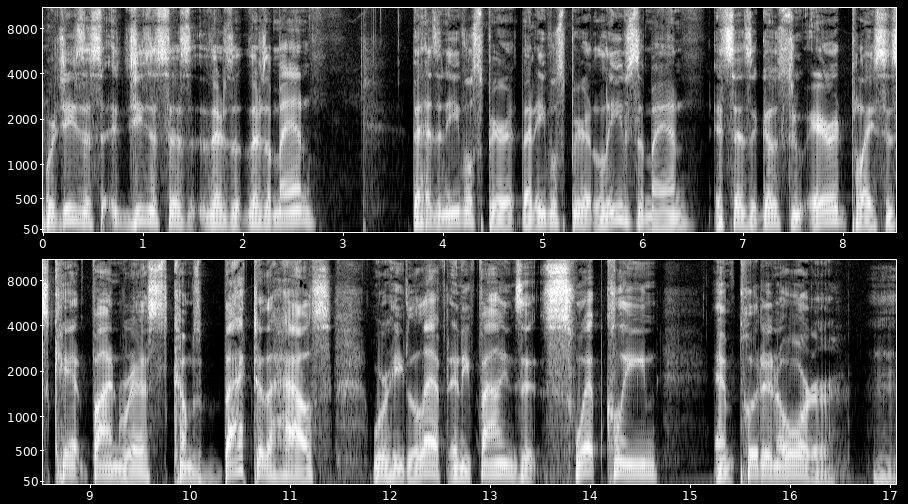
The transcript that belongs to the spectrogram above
where Jesus Jesus says there's a, there's a man that has an evil spirit. That evil spirit leaves the man. It says it goes through arid places, can't find rest, comes back to the house where he left, and he finds it swept clean and put in order. Hmm.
